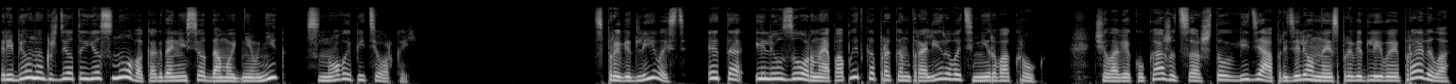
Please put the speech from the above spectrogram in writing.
ребенок ждет ее снова, когда несет домой дневник с новой пятеркой. Справедливость — это иллюзорная попытка проконтролировать мир вокруг. Человеку кажется, что, введя определенные справедливые правила,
